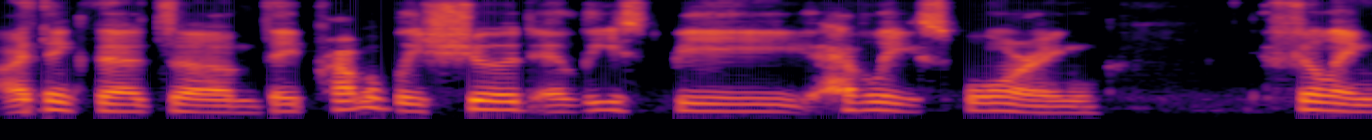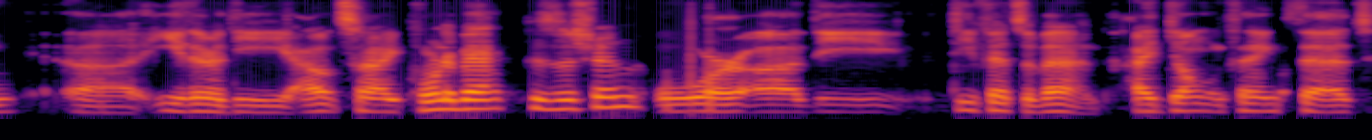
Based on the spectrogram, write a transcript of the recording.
I think that um, they probably should at least be heavily exploring filling uh, either the outside cornerback position or uh, the defensive end. I don't think that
